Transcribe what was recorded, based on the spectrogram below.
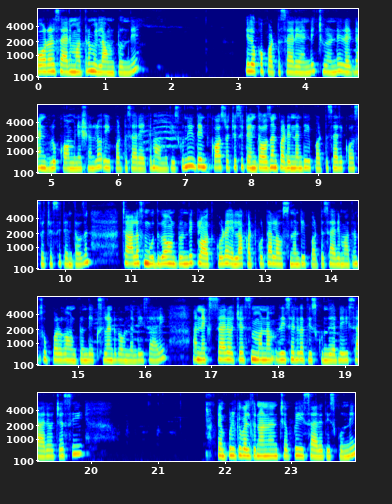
ఓవరాల్ శారీ మాత్రం ఇలా ఉంటుంది. ఇది ఒక పట్టు శారీ అండి. చూడండి రెడ్ అండ్ బ్లూ కాంబినేషన్లో ఈ పట్టు శారీ అయితే మమ్మీ తీసుకుంది. దీని కాస్ట్ వచ్చేసి టెన్ థౌసండ్ పడిందండి. ఈ పట్టు శారీ కాస్ట్ వచ్చేసి టెన్ థౌసండ్. చాలా స్మూత్గా ఉంటుంది. క్లాత్ కూడా ఎలా కట్టుకుంటే అలా వస్తుందండి. ఈ పట్టు శారీ మాత్రం సూపర్గా ఉంటుంది. ఎక్సలెంట్గా ఉందండి ఈ శారీ. అండ్ నెక్స్ట్ శారీ వచ్చేసి మనం రీసెంట్గా తీసుకుంది అండి. ఈ శారీ వచ్చేసి టెంపుల్కి వెళ్తున్నానని చెప్పి ఈ శారీ తీసుకుంది.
